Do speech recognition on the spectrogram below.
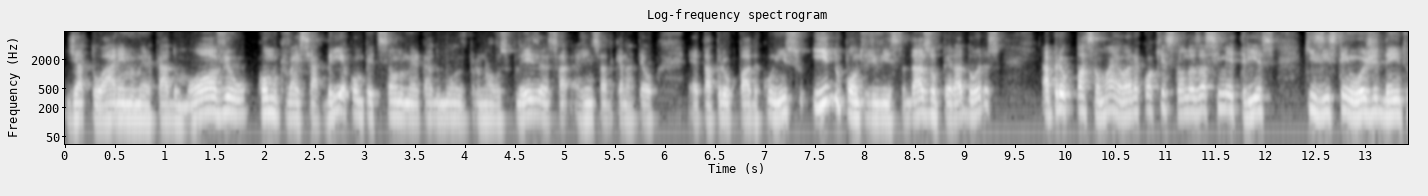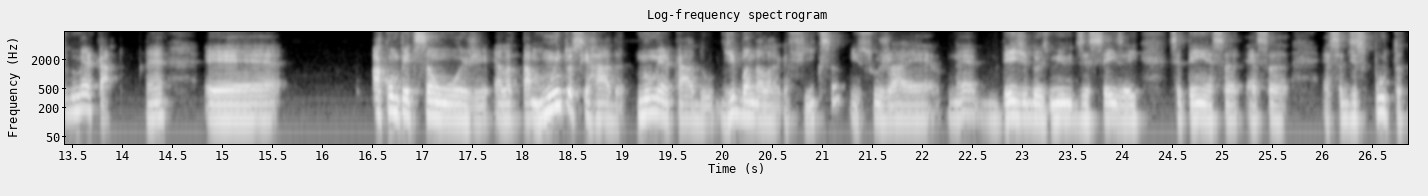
de atuarem no mercado móvel, como que vai se abrir a competição no mercado móvel para novos players, a gente sabe que a Anatel está é, tá preocupada com isso, e do ponto de vista das operadoras, a preocupação maior é com a questão das assimetrias que existem hoje dentro do mercado. Né? É, a competição hoje ela está muito acirrada no mercado de banda larga fixa. Isso já é, né, desde 2016 aí você tem essa essa essa disputa,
